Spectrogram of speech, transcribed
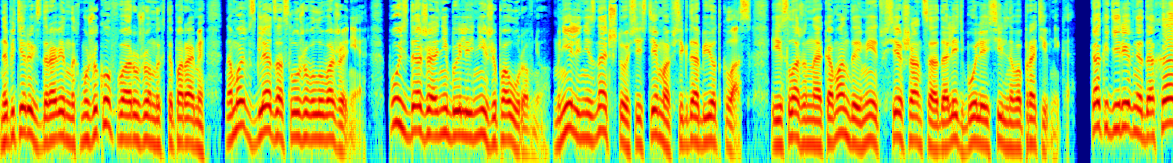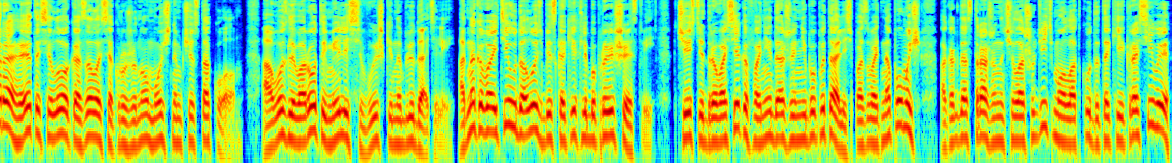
на пятерых здоровенных мужиков, вооруженных топорами, на мой взгляд, заслуживал уважения. Пусть даже они были ниже по уровню. Мне ли не знать, что система всегда бьет класс, и слаженная команда имеет все шансы одолеть более сильного противника. Как и деревня Дахара, это село оказалось окружено мощным частоколом, а возле ворот имелись вышки наблюдателей. Однако войти удалось без каких-либо происшествий. К чести дровосеков они даже не попытались позвать на помощь, а когда стража начала шутить, мол, откуда такие красивые,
